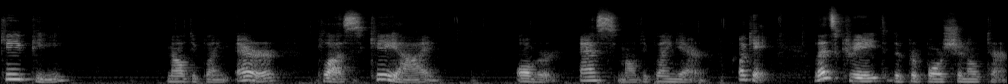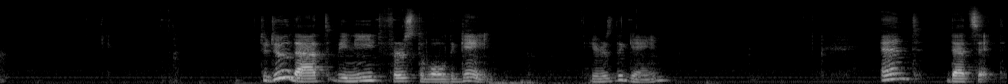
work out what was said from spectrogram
kp multiplying error plus ki over s multiplying error. Okay, let's create the proportional term. To do that, we need first of all the gain. Here's the gain. And that's it.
